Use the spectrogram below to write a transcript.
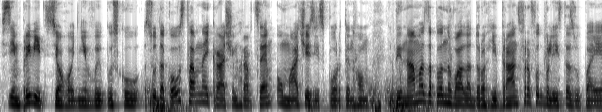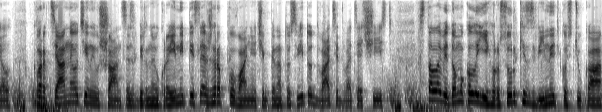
Всім привіт! Сьогодні в випуску Судаков став найкращим гравцем у матчі зі спортингом. Динамо запланувала дорогий трансфер футболіста з УПЛ. Кварцяне оцінив шанси збірної України після жеребкування чемпіонату світу 2026. Стало відомо, коли Ігор Суркіс звільнить Костюка.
